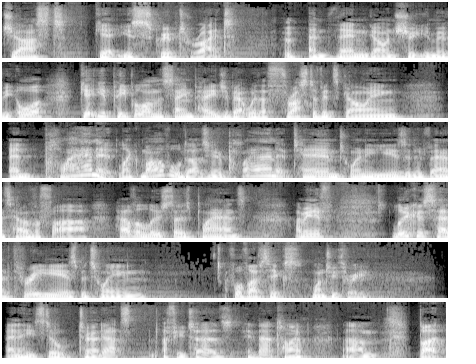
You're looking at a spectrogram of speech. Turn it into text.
Just get your script right and then go and shoot your movie or get your people on the same page about where the thrust of it's going and plan it like Marvel does. You know, plan it 10, 20 years in advance, however far, however loose those plans. I mean, if Lucas had three years between four, five, six, one, two, three, and he still turned out a few turds in that time. Um, but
